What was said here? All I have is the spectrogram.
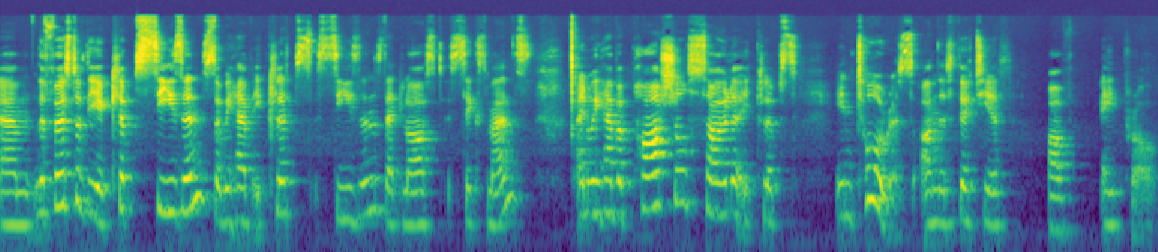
um, the first of the eclipse seasons, so we have eclipse seasons that last six months, and we have a partial solar eclipse in Taurus on the 30th of April.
